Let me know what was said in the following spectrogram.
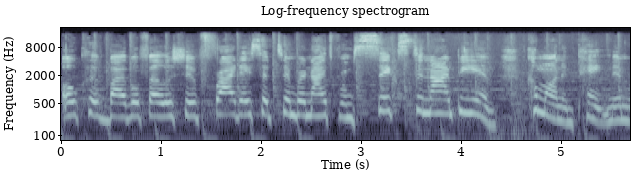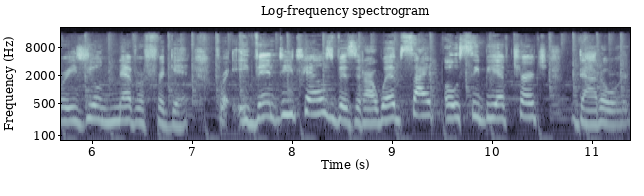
Oak Cliff Bible Fellowship Friday, September 9th from 6 to 9 p.m. Come on and paint memories you'll never forget. For event details, visit our website, ocbfchurch.org.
